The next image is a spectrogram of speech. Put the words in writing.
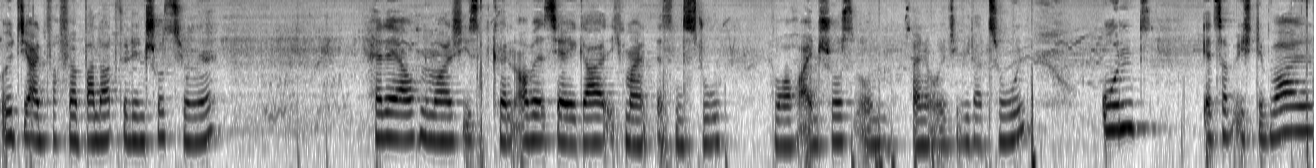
Ulti einfach verballert für den Schuss, Junge. Hätte er auch normal schießen können, aber ist ja egal. Ich meine, es ist ein Stu. Er braucht einen Schuss, um seine Ulti wieder zu holen. Und jetzt habe ich den Ball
